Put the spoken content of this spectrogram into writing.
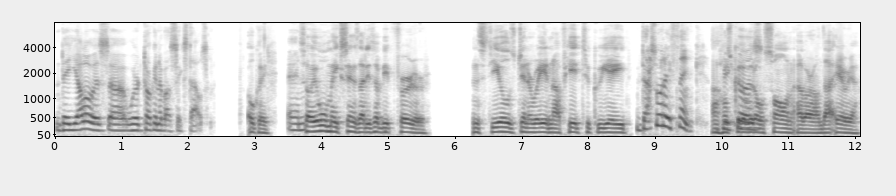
The yellow is uh, we're talking about six thousand. Okay. And So it will make sense that it's a bit further. And steels generate enough heat to create that's what I think. a hospital zone around that area.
